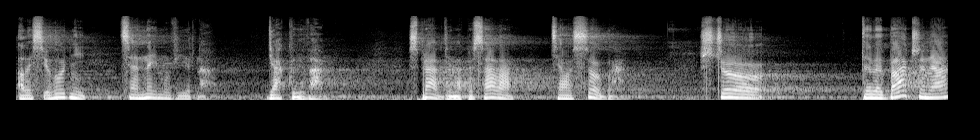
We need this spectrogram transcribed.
але сьогодні це неймовірно. Дякую вам. Справді написала ця особа, що телебачення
